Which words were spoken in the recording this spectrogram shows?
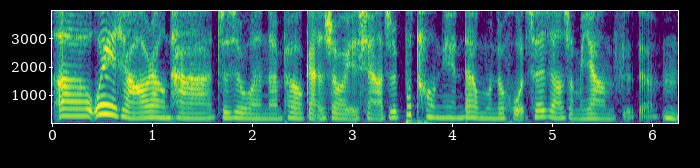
呃，我也想要让他就是我的男朋友感受一下，就是不同年代我们的火车长什么样子的，嗯，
